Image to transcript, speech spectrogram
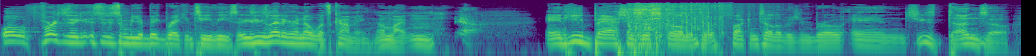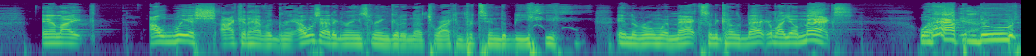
Well, first, he's like, this is gonna be a big break in TV, so he's, he's letting her know what's coming. I'm like, mm. yeah. and he bashes his skull into the fucking television, bro, and she's done so. And like, I wish I could have a green. I wish I had a green screen good enough to where I can pretend to be in the room with Max when he comes back. I'm like, yo, Max, what happened, Yeah. dude?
